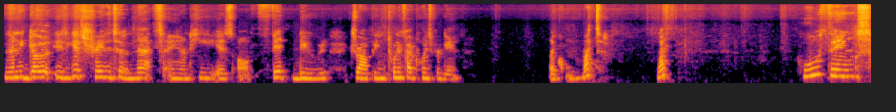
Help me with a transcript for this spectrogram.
and then he goes he gets traded to the Nets and he is a fit dude dropping 25 points per game. Like what? What? Who thinks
